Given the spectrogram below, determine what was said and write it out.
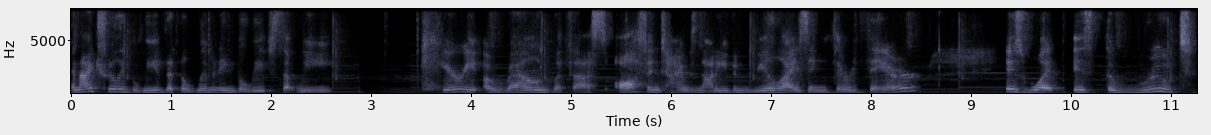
And I truly believe that the limiting beliefs that we carry around with us, oftentimes not even realizing they're there, is what is the root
